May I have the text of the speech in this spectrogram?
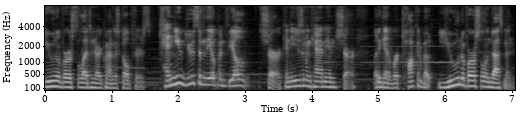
universal legendary commander sculptures. Can you use him in the open field? Sure. Can you use him in canyon? Sure. But again we're talking about universal investment.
